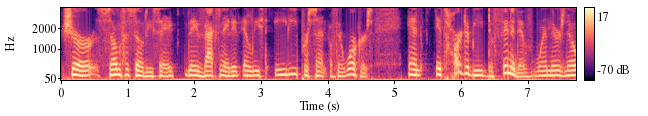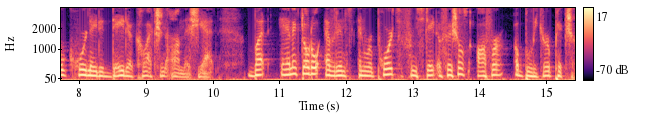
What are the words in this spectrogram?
Sure, some facilities say they've vaccinated at least 80% of their workers, and it's hard to be definitive when there's no coordinated data collection on this yet. But anecdotal evidence and reports from state officials offer a bleaker picture.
